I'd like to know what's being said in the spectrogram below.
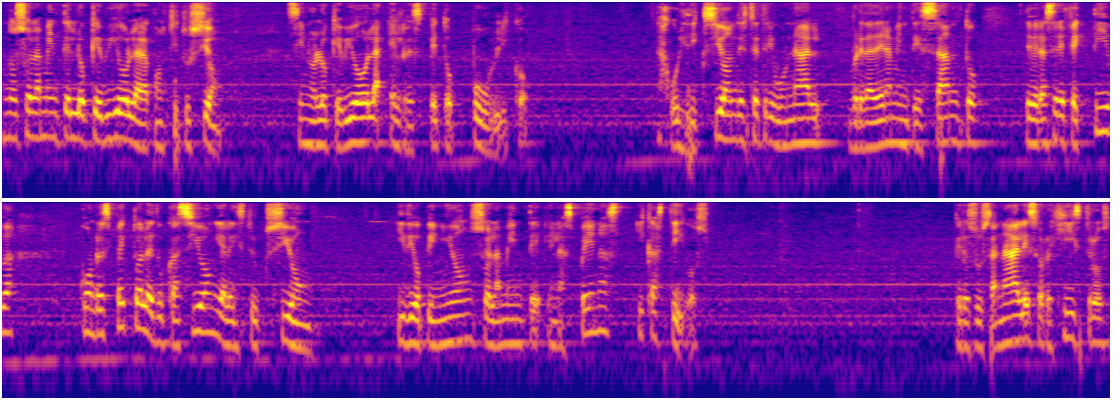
no solamente lo que viola la Constitución, sino lo que viola el respeto público. La jurisdicción de este tribunal, verdaderamente santo, deberá ser efectiva con respecto a la educación y a la instrucción, y de opinión solamente en las penas y castigos. Pero sus anales o registros,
